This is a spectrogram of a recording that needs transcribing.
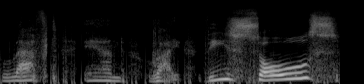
left and right. These souls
